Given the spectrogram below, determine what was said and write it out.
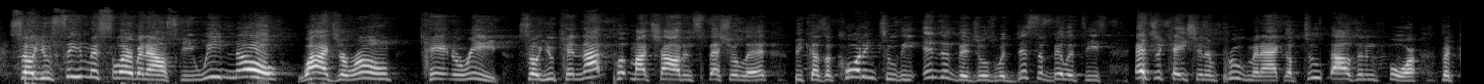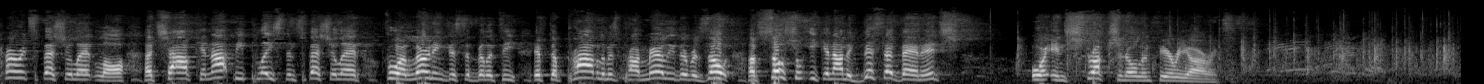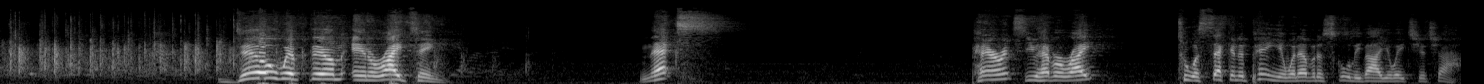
So you see, Miss Slurbanowski, we know why Jerome can't read. So you cannot put my child in special ed because according to the Individuals with Disabilities Education Improvement Act of 2004, the current special ed law, a child cannot be placed in special ed for a learning disability if the problem is primarily the result of social economic disadvantage or instructional inferiority. Deal with them in writing. Next, parents, you have a right to a second opinion whenever the school evaluates your child.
